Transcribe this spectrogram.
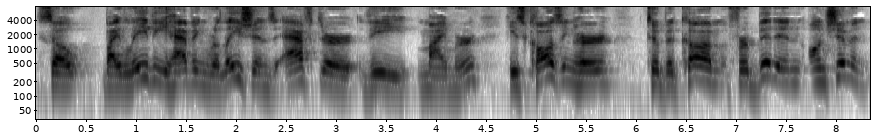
So by Levi having relations after the mimer, he's causing her to become forbidden on Shimon,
